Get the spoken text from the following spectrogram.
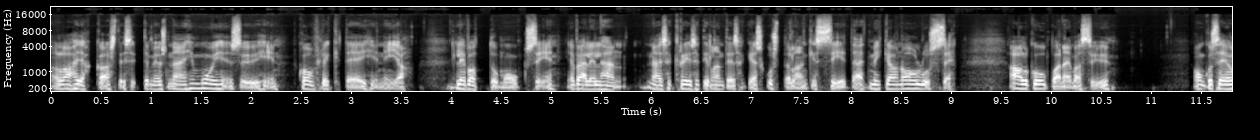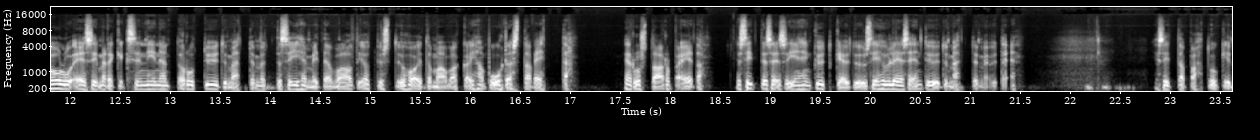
lahjakkaasti sitten myös näihin muihin syihin, konflikteihin ja levottomuuksiin. Ja välillähän näissä kriisitilanteissa keskustellaankin siitä, että mikä on ollut se alkuunpaneva syy. Onko se ollut esimerkiksi niin, että on ollut tyytymättömyyttä siihen, miten valtiot pystyy hoitamaan vaikka ihan puhdasta vettä, perustarpeita. Ja sitten se siihen kytkeytyy siihen yleiseen tyytymättömyyteen. Ja sitten tapahtuukin,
